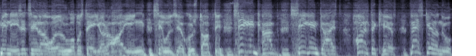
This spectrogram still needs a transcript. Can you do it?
med næsetænder og røde huer på stadion, og ingen ser ud til at kunne stoppe det. Sikke en kamp, sikke en gejst. Hold da kæft. Hvad sker der nu?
